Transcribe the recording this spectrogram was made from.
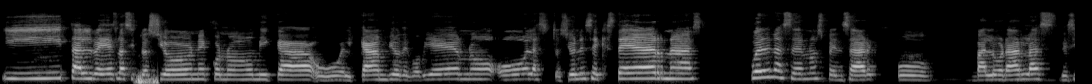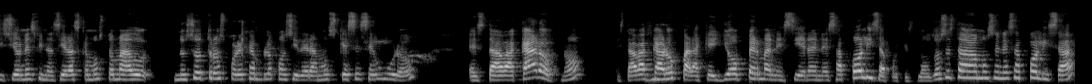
y tal vez la situación económica o el cambio de gobierno o las situaciones externas pueden hacernos pensar o valorar las decisiones financieras que hemos tomado. Nosotros, por ejemplo, consideramos que ese seguro estaba caro, ¿no? Estaba caro para que yo permaneciera en esa póliza, porque los dos estábamos en esa póliza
